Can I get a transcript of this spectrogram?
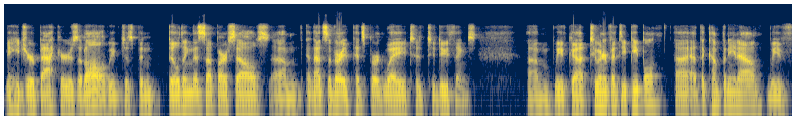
major backers at all. We've just been building this up ourselves, um, and that's a very Pittsburgh way to to do things. Um, we've got 250 people uh, at the company now. We've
